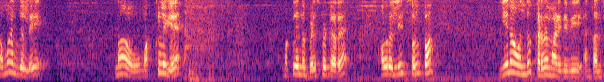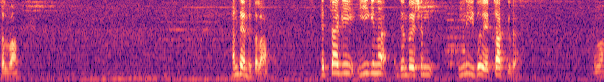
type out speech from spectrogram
ಸಮಾಜದಲ್ಲಿ ನಾವು ಮಕ್ಕಳಿಗೆ ಮಕ್ಕಳನ್ನು ಬೆಳೆಸ್ಬೇಕಾದ್ರೆ ಅವರಲ್ಲಿ ಸ್ವಲ್ಪ ಏನೋ ಒಂದು ಕಡಿಮೆ ಮಾಡಿದ್ದೀವಿ ಅಂತ ಅನ್ಸಲ್ವಾ? ಅನ್ಸೆ ಅನ್ಸುತ್ತಲ್ಲ? ಹೆಚ್ಚಾಗಿ ಈಗಿನ ಜನ್ರೇಷನ್ ಇಲ್ಲಿ ಇದು ಹೆಚ್ಚಾಗ್ತಿದೆ. ಅಲ್ವಾ?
